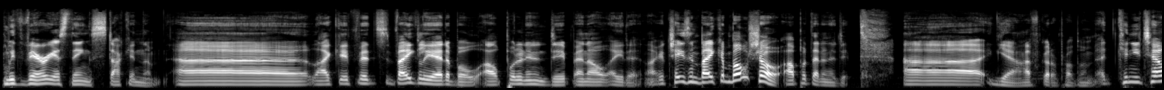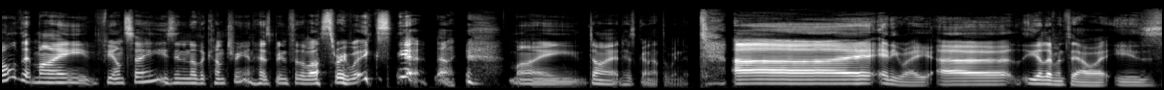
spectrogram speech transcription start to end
with various things stuck in them. Uh, like if it's vaguely edible, I'll put it in a dip and I'll eat it. Like a cheese and bacon bowl, sure, I'll put that in a dip. Uh, yeah, I've got a problem. Uh, Can you tell that my fiance is in another country and has been for the last three weeks? Yeah, no, my diet has gone out the window. Uh, anyway, uh, the eleventh hour is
